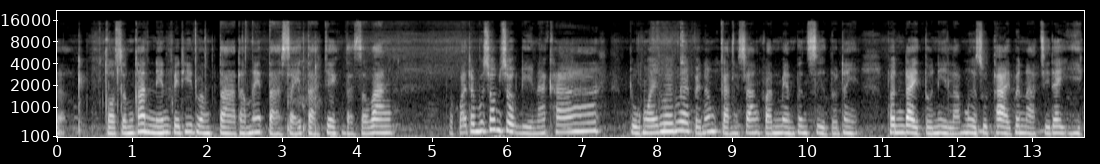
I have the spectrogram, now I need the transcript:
ก็ก็สำคัญเน้นไปที่ดวงตาทำให้ตาใสตาแจ้งตาสว่างขอให้ท่านผู้ชมโชคดีนะคะ ถูกหวยรวยๆไปน้ำกันสร้างฝันแมนเพิ่นซื้อตัวนี้ เพิ่นได้ตัวนี้ละมือสุดท้ายเพิ่นอาจจะได้อีก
